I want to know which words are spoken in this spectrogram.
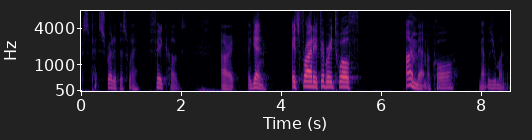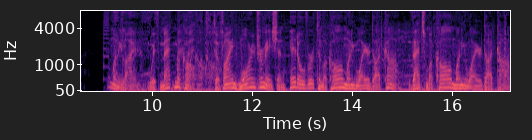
Sp- spread it this way. Fake hugs. All right. Again, it's Friday, February 12th. I'm Matt McCall, and that was your Moneyline. Moneyline with Matt McCall. To find more information, head over to McCallMoneyWire.com. That's McCallMoneyWire.com.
